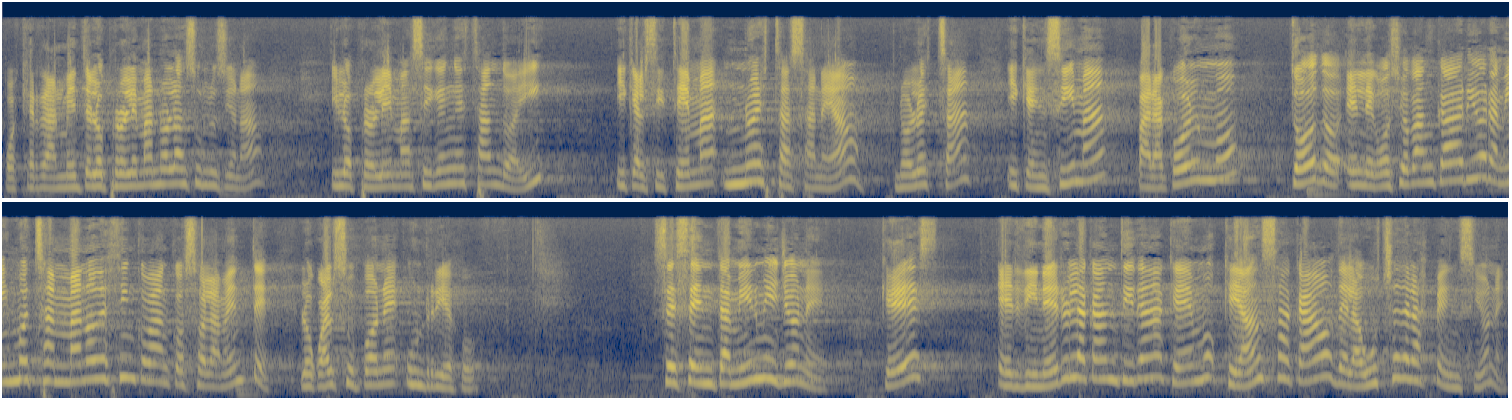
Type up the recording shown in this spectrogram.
Pues que realmente los problemas no lo han solucionado y los problemas siguen estando ahí y que el sistema no está saneado, no lo está, y que encima, para colmo, todo el negocio bancario ahora mismo está en manos de cinco bancos solamente, lo cual supone un riesgo. 60.000 millones, que es el dinero y la cantidad que, hemos, que han sacado de la hucha de las pensiones.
